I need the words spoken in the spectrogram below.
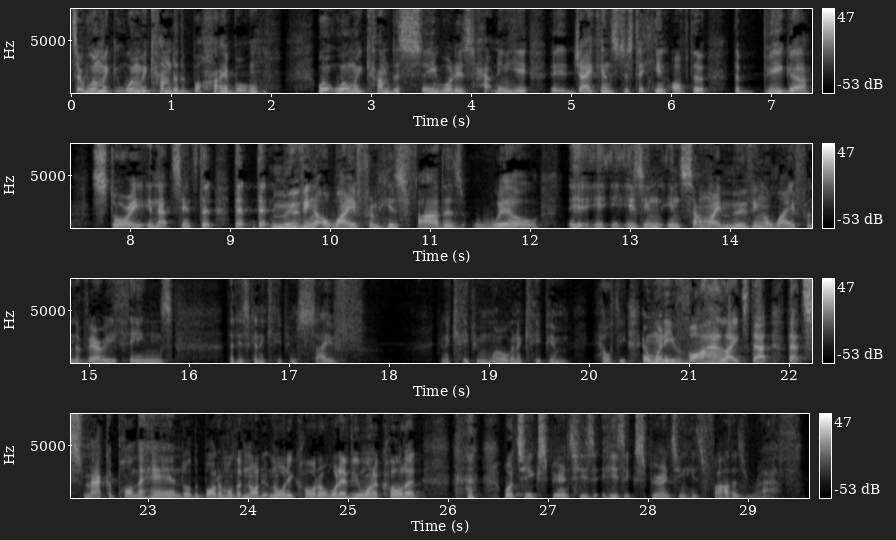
So when we, when we come to the Bible, when we come to see what is happening here, eh, Jacob's just a hint of the, the bigger story in that sense that, that, that moving away from his father's will is in, in some way moving away from the very things that is going to keep him safe, going to keep him well, going to keep him healthy. And when he violates that, that smack upon the hand or the bottom or the naughty quarter or whatever you want to call it, what's he experiencing? He's, he's experiencing his father's wrath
